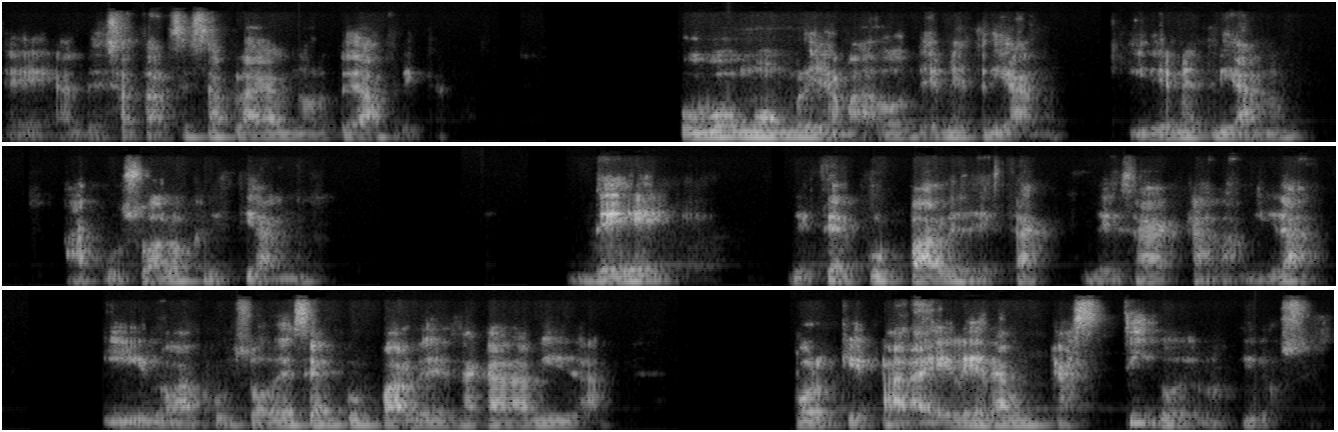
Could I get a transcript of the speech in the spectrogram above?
eh, al desatarse esa plaga al norte de África, hubo un hombre llamado Demetriano y Demetriano acusó a los cristianos de, ser culpables de, esta, de esa calamidad y los acusó de ser culpables de esa calamidad porque para él era un castigo de los dioses.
